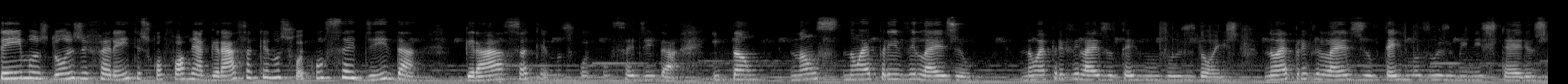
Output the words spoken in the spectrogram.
temos dons diferentes conforme a graça que nos foi concedida. Graça que nos foi concedida. Então, não, não é privilégio, não é privilégio termos os dons, não é privilégio termos os ministérios,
